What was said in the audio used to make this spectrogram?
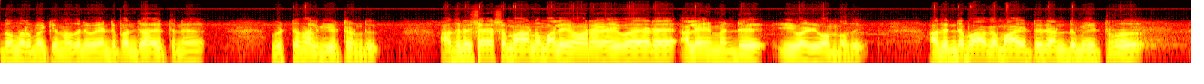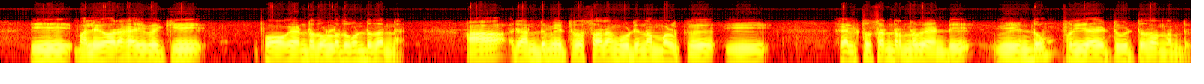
ഇത് നിർമ്മിക്കുന്നതിന് വേണ്ടി പഞ്ചായത്തിന് വിട്ട് നൽകിയിട്ടുണ്ട്. അതിനുശേഷമാണ് മലയോര ഹൈവേയുടെ അലൈൻമെന്റ് ഈ വഴി വന്നത്. അതിന്റെ ഭാഗമായിട്ട് രണ്ട് മീറ്റർ ഈ മലയോര ഹൈവേക്ക് പോകേണ്ടതുള്ളത് കൊണ്ട് തന്നെ ആ രണ്ട് മീറ്റർ സ്ഥലം കൂടി നമ്മൾക്ക് ഈ ഹെൽത്ത് സെന്ററിന് വേണ്ടി വീണ്ടും ഫ്രീ ആയിട്ട് വിട്ടു തന്നിട്ടുണ്ട്.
